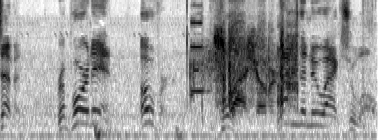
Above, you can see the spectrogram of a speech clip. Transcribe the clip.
7. Report in. Over. Flash over. I'm the new actual.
